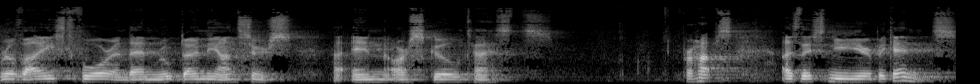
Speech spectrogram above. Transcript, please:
revised for and then wrote down the answers uh, in our school tests. Perhaps as this new year begins,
